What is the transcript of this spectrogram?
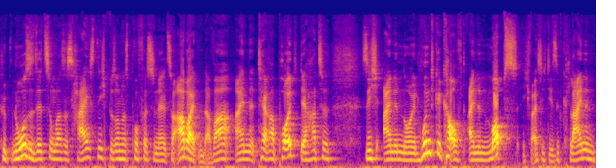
Hypnosesitzung, was es heißt, nicht besonders professionell zu arbeiten. Da war ein Therapeut, der hatte sich einen neuen Hund gekauft, einen Mops. Ich weiß nicht, diese kleinen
